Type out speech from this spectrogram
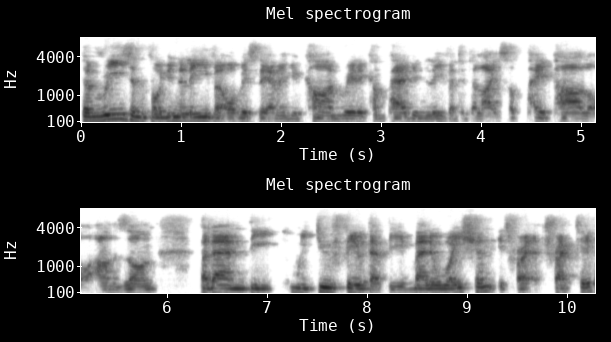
The reason for Unilever, obviously, I mean, you can't really compare Unilever to the likes of PayPal or Amazon, but then the we do feel that the valuation is very attractive.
